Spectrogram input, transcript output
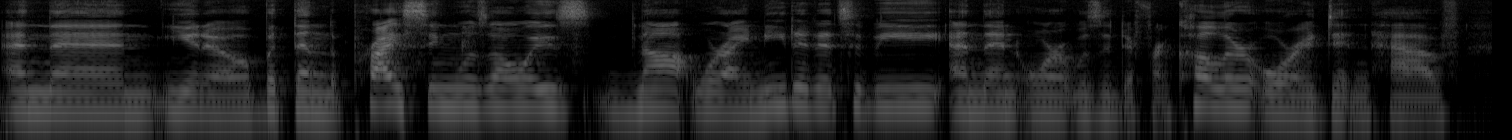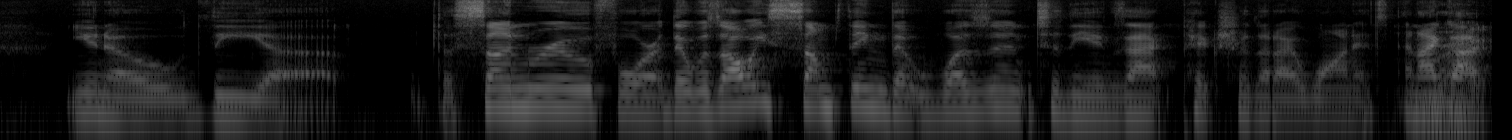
and then you know but then the pricing was always not where i needed it to be and then or it was a different color or it didn't have you know the uh the sunroof or there was always something that wasn't to the exact picture that i wanted and i got Right.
